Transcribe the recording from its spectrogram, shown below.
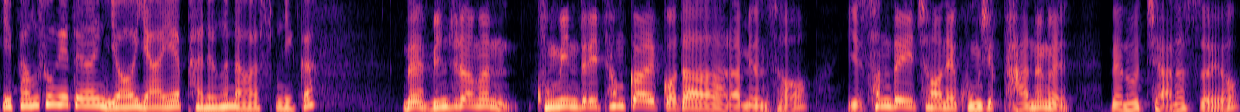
이 방송에 대한 여야의 반응은 나왔습니까? 네, 민주당은 국민들이 평가할 거다라면서 이 선대위 차원의 공식 반응을 내놓지 않았어요.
